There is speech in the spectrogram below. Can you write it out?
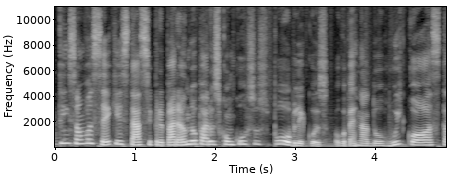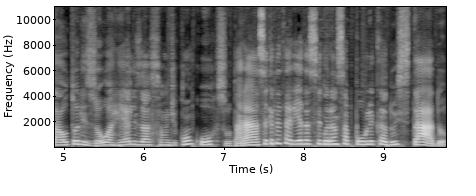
Atenção você que está se preparando para os concursos públicos. O governador Rui Costa autorizou a realização de concurso para a Secretaria da Segurança Pública do Estado.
